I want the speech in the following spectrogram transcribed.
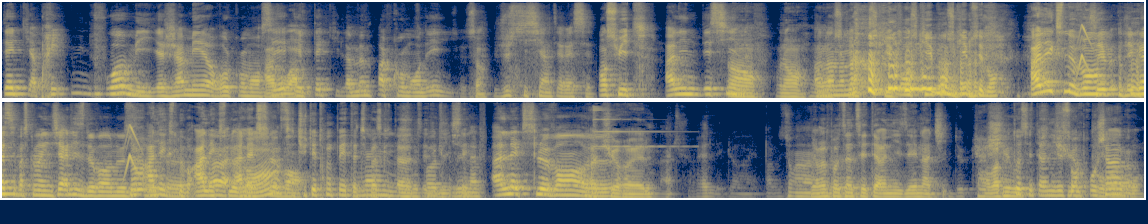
Peut-être qu'il a pris une fois, mais il n'a jamais À recommencé. Et peut-être qu'il n'a même pas commandé. ça. Juste ici intéressé. Ensuite, Aline Dessine. non, non, Ah, on non, skip, non, on skip, on skip, c'est bon. Alex Levent. Les gars, c'est parce qu'on a une tier list devant nous. Non, donc, Alex euh, Levent. Alex, Levent. Levent. Si tu t'es trompé, t'as dit parce que Non, t'as glissé. Alex Levent. euh, Naturel. Naturel, les gars. Pas besoin Il n'y a même pas besoin de s'éterniser, Nati. de On va plutôt s'éterniser sur le prochain, euh, gros.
